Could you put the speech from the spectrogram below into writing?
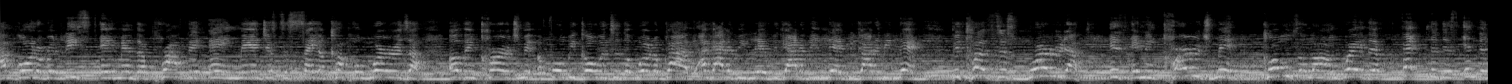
I'm going to release, amen, the prophet, amen, just to say a couple of words of encouragement before we go into the word of God. I got to be led. We got to be led. We got to be led because this word is an encouragement, goes a long way. The effectiveness in the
